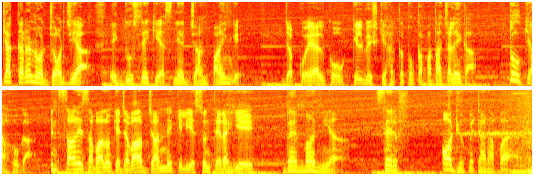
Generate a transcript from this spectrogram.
क्या करण और जॉर्जिया एक दूसरे की असलियत जान पाएँगे? जब कोयल को किलविश की हरकतों का पता चलेगा तो क्या होगा? इन सारे सवालों के जवाब जानने के लिए सुनते रहिए वैमान्या, सिर्फ़ ऑडियो पिटारा पर।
